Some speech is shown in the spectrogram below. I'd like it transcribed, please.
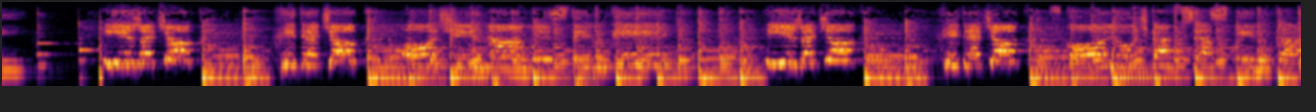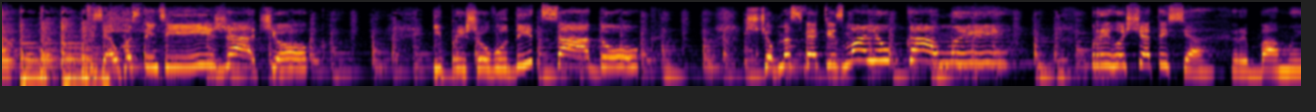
боровики. Їжачок, хитрячок, очі намистинки. Їжачок, хитрячок, в колючках вся спинка. Взяв гостинці їжачок і прийшов у дитсадок, щоб на святі з малюками пригощатися грибами.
